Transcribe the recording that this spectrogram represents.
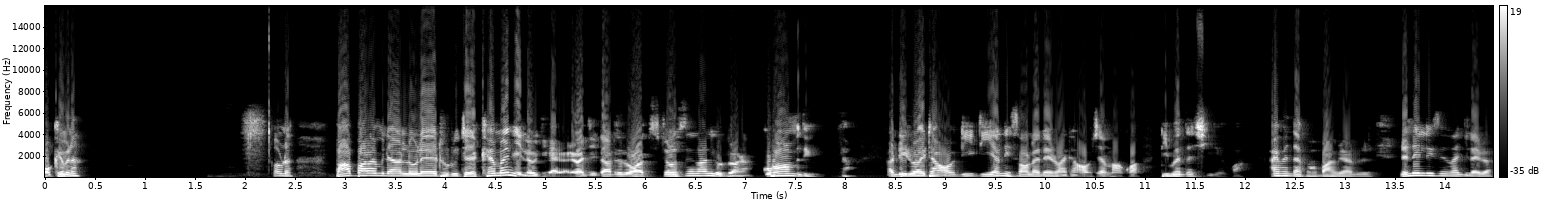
okay မလားဟုတ်လားဘာ parameter လို့လဲထူးထူးခြားခြားခံမှန်းကြီးလုပ်ကြည့်လိုက်ပါဒီမှာဒါတော့ကျွန်တော်စဉ်းစားနေလို့ပြောတာကိုဘာမှမသိဘူး ဒီ writer ဒီဒီကနေစောက်လိုက်တဲ့ writer object မှာကွာဒီ method ရှိတယ်ကွာအဲ့ method ဘာပါမလဲနည်းနည်းလေးစဉ်းစားကြည့်လိုက်ဗျာ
